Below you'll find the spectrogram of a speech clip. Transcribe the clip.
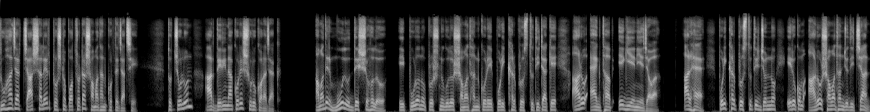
দু হাজার চার সালের প্রশ্নপত্রটা সমাধান করতে যাচ্ছি। তো চলুন আর দেরি না করে শুরু করা যাক। আমাদের মূল উদ্দেশ্য হল এই পুরনো প্রশ্নগুলোর সমাধান করে পরীক্ষার প্রস্তুতিটাকে আরও এক ধাপ এগিয়ে নিয়ে যাওয়া। আর হ্যাঁ পরীক্ষার প্রস্তুতির জন্য এরকম আরও সমাধান যদি চান,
